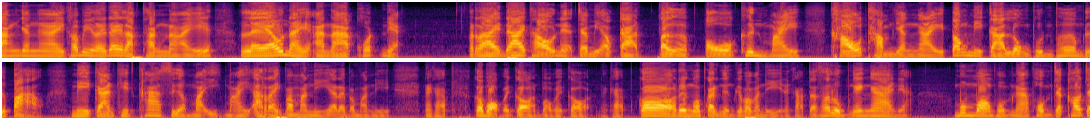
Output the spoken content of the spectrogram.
ตังค์ยังไงเขามีรายได้หลักทางไหน แล้วในอนาคตเนี่ย รายได้เขาเนี่ยจะมีโอกาสเติบโตขึ้นไหม เขาทำยังไงต้องมีการลงทุนเพิ่มหรือเปล่า มีการคิดค่าเสื่อมมาอีกไหมอะไรประมาณนี้อะไรประมาณนี้นะครับ ก็บอกไว้ก่อนบอกไว้ก่อนนะครับ ก็เรื่องงบการเงินก็ประมาณนี้นะครับ แต่สรุปง่าย ๆ เนี่ย มุมมองผมนะ ผมจะเข้าใจ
